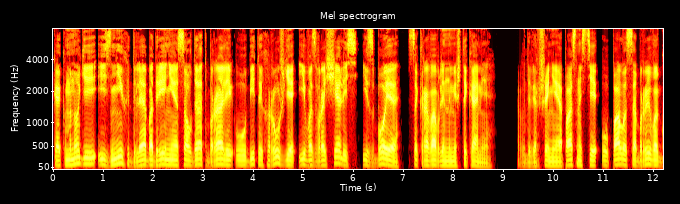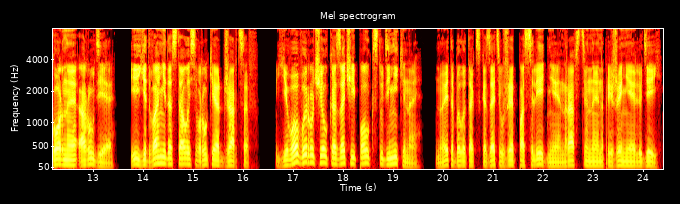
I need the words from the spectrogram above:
как многие из них для ободрения солдат брали у убитых ружья и возвращались из боя с окровавленными штыками. В довершение опасности упало с обрыва горное орудие и едва не досталось в руки аджарцев. Его выручил казачий полк Студеникина, но это было, так сказать, уже последнее нравственное напряжение людей.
